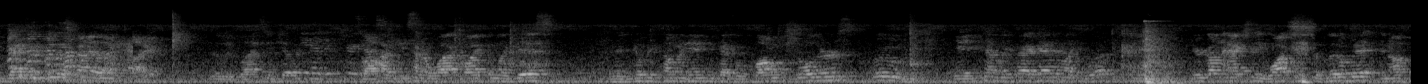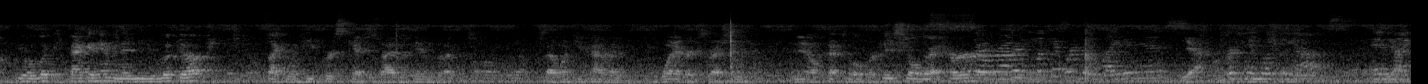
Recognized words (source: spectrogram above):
You guys can do this kind of like, like really blast each other. So I'll have you kind of wipe, wipe them like this, and then you'll be coming in. You guys will bump shoulders. Boom. Yeah, you kind of look back at him like what? You're gonna actually watch this a little bit, and I'll, you'll look back at him, and then you look up. It's like when he first catches eyes with him, but so I want you kind of like whatever expression, and then I'll cut to over his shoulder at her. So. Robert, look at where the lighting is. Yeah. For him looking up, and like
